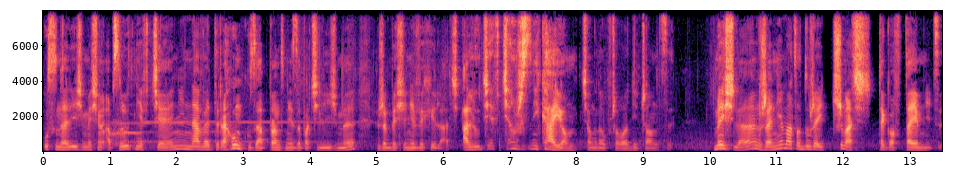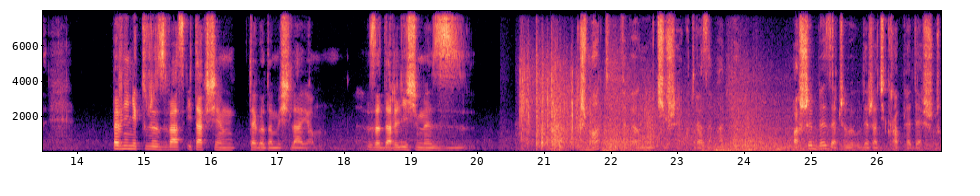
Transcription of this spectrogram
Usunęliśmy się absolutnie w cień, nawet rachunku za prąd nie zapłaciliśmy, żeby się nie wychylać. A ludzie wciąż znikają, ciągnął przewodniczący. Myślę, że nie ma co dłużej trzymać tego w tajemnicy. Pewnie niektórzy z was i tak się tego domyślają. Zadarliśmy z... Grzmot wypełnił ciszę, która zapadła. O szyby zaczęły uderzać krople deszczu.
